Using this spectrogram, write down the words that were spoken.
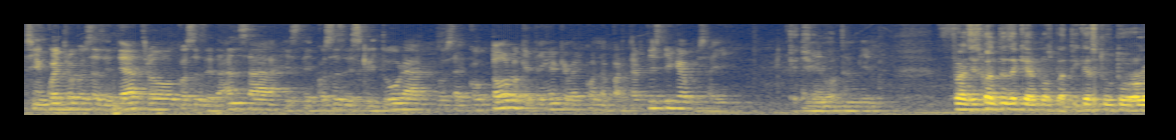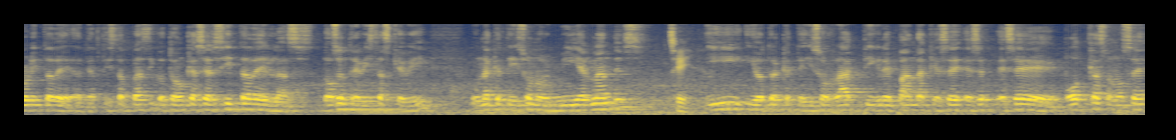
si encuentro cosas de teatro, cosas de danza, este, cosas de escritura, o sea, con todo lo que tenga que ver con la parte artística, pues ahí, Qué también. Francisco, antes de que nos platiques tú tu rol ahorita de, de, artista plástico, tengo que hacer cita de las dos entrevistas que vi. Una que te hizo Noemí Hernández. Sí. Y, y otra que te hizo Rack Tigre Panda, que ese, ese, ese podcast, o no sé,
